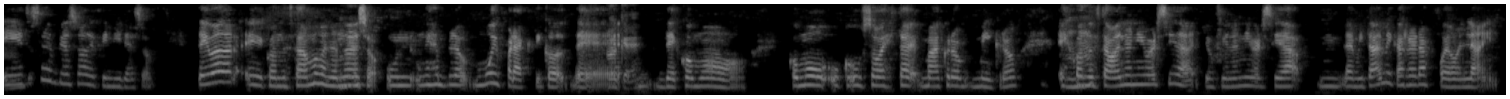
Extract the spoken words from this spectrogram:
Y entonces empiezo a definir eso. Te iba a dar, eh, cuando estábamos hablando de eso, un, un, ejemplo muy práctico de, de cómo, cómo uso este macro micro. Es cuando estaba en la universidad, yo fui a la universidad, mm, la mitad de mi carrera fue online.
